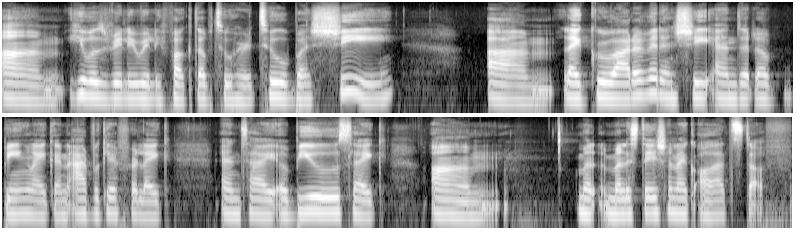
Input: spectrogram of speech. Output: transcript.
um, he was really really fucked up to her too. But she um like grew out of it and she ended up being like an advocate for like anti-abuse like um mol- molestation like all that stuff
